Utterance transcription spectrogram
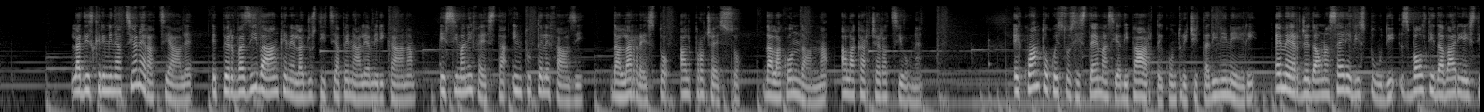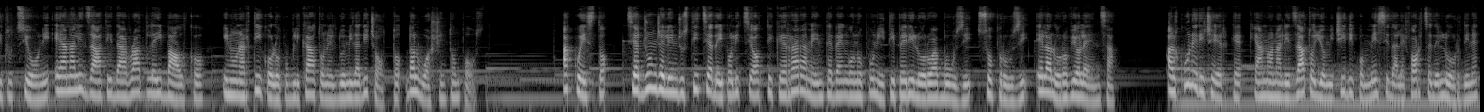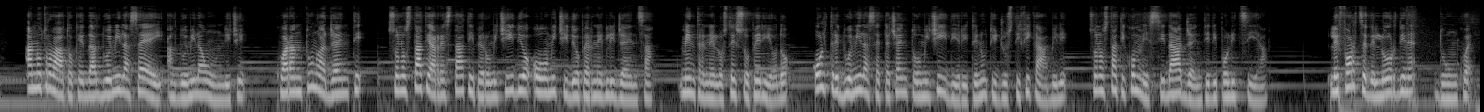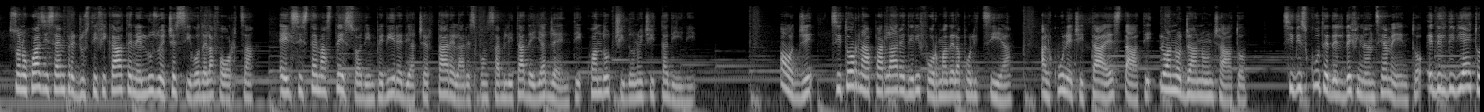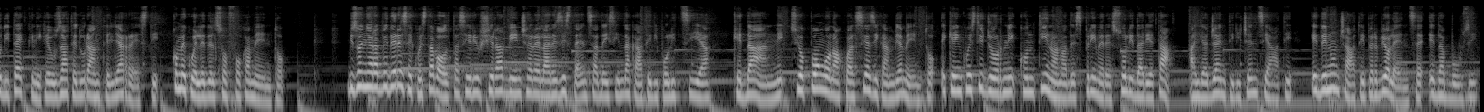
La discriminazione razziale è pervasiva anche nella giustizia penale americana e si manifesta in tutte le fasi, dall'arresto al processo, dalla condanna alla carcerazione e quanto questo sistema sia di parte contro i cittadini neri emerge da una serie di studi svolti da varie istituzioni e analizzati da Radley Balco in un articolo pubblicato nel 2018 dal Washington Post. A questo si aggiunge l'ingiustizia dei poliziotti che raramente vengono puniti per i loro abusi, soprusi e la loro violenza. Alcune ricerche che hanno analizzato gli omicidi commessi dalle forze dell'ordine hanno trovato che dal 2006 al 2011 41 agenti sono stati arrestati per omicidio o omicidio per negligenza, mentre nello stesso periodo oltre 2.700 omicidi ritenuti giustificabili sono stati commessi da agenti di polizia. Le forze dell'ordine, dunque, sono quasi sempre giustificate nell'uso eccessivo della forza. È il sistema stesso ad impedire di accertare la responsabilità degli agenti quando uccidono i cittadini. Oggi si torna a parlare di riforma della polizia. Alcune città e stati lo hanno già annunciato si discute del definanziamento e del divieto di tecniche usate durante gli arresti, come quelle del soffocamento. Bisognerà vedere se questa volta si riuscirà a vincere la resistenza dei sindacati di polizia, che da anni si oppongono a qualsiasi cambiamento e che in questi giorni continuano ad esprimere solidarietà agli agenti licenziati e denunciati per violenze ed abusi.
